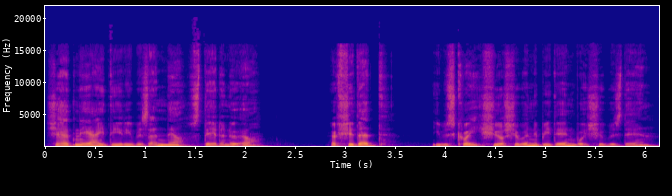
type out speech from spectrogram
She had no idea he was in there, staring at her. If she did, he was quite sure she wouldn't be doing what she was doing.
